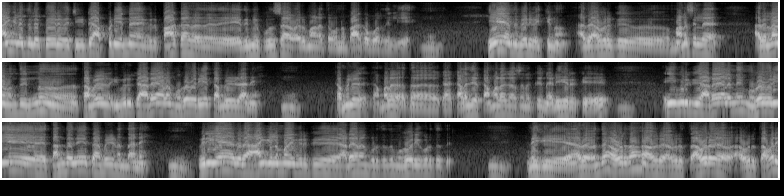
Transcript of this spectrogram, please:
ஆங்கிலத்துல பேர் வச்சுக்கிட்டு அப்படி என்ன இவர் பார்க்காத எதுவுமே புதுசா வருமானத்தை ஒன்றும் பார்க்க போறது இல்லையே. ஏன் அந்த மாதிரி வைக்கணும்? அது அவருக்கு மனசுல அதெல்லாம் வந்து இன்னும் தமிழ் இவருக்கு அடையாள முகவரியே தமிழ் தானே. கமல கமல கலைஞர் கமலஹாசனுக்கு நடிகருக்கு இவருக்கு அடையாளமே முகவரியே தந்ததே தமிழினம் தானே. இவர் ஏன் அதுல ஆங்கிலமா இவருக்கு அடையாளம் கொடுத்தது முகவரி கொடுத்தது. இன்னைக்கு அதை வந்து அவர் தான் அவர் அவர் தவறு அவர் தவறு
